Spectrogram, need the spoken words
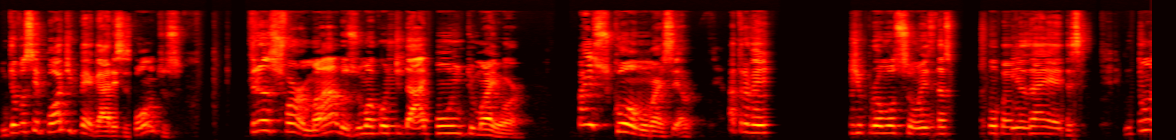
Então você pode pegar esses pontos, transformá-los numa quantidade muito maior. Mas como, Marcelo? Através de promoções das companhias aéreas. Então,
